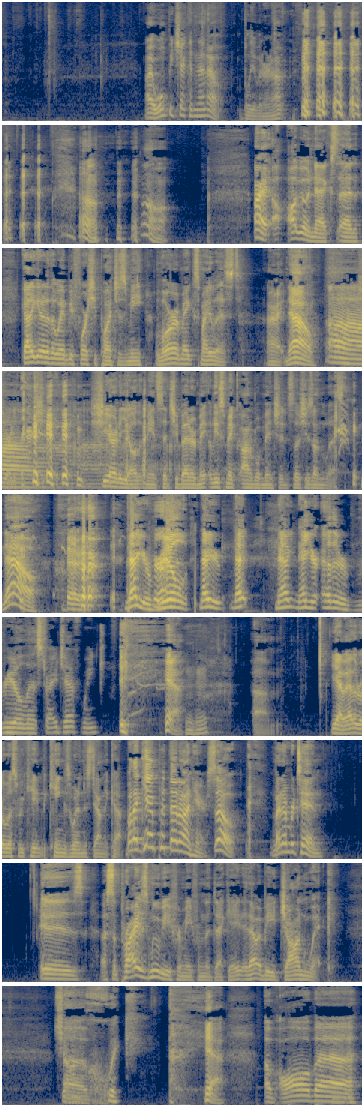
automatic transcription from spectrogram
I won't be checking that out, believe it or not. Oh, Oh. All right, I'll, I'll go next. And got to get out of the way before she punches me. Laura makes my list. All right, now she already yelled at me and said she better ma- at least make honorable mention, so she's on the list. Now, Now you're real. Now you're now now now your other realist, right, Jeff? Wink. yeah, um, yeah, we have the real list. We came the Kings winning the Stanley Cup, but I can't put that on here. So my number ten is a surprise movie for me from the decade, and that would be John Wick. John Wick. Yeah, of all the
